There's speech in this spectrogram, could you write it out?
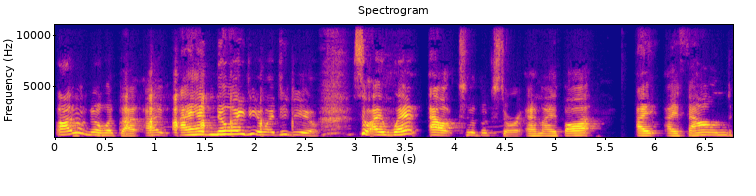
I don't know what that, I, I had no idea what to do. So I went out to the bookstore and I bought, I, I found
